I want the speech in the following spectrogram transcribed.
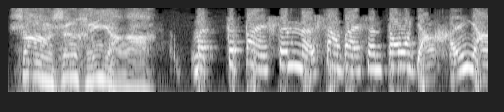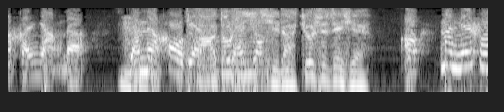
上身很痒啊，那这半身呢，上半身都痒，很痒很痒的，前面后边啊，都是一起的，就是这些。哦，那您说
